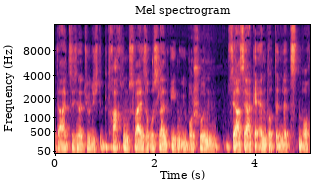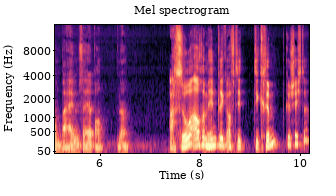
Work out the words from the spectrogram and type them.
da hat sich natürlich die Betrachtungsweise Russland gegenüber schon sehr, sehr geändert in den letzten Wochen bei einem selber. Ne? Ach so, auch im Hinblick auf die, die Krim-Geschichte?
